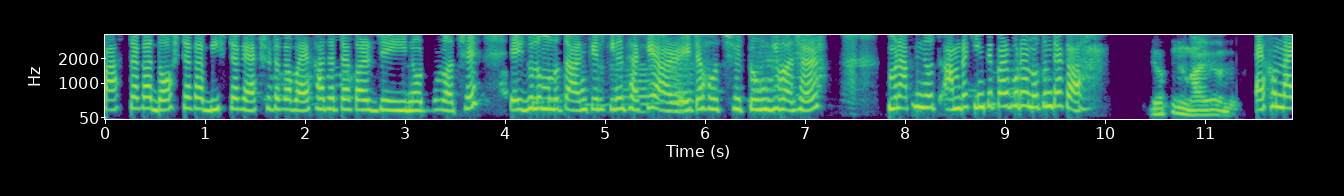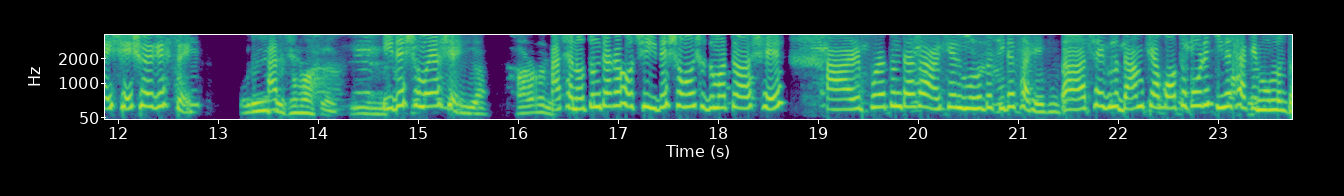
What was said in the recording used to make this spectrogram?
পাঁচ টাকা দশ টাকা বিশ টাকা একশো টাকা বা এক হাজার টাকার যে নোটগুলো আছে এইগুলো মূলত আঙ্কেল কিনে থাকে। আর এটা হচ্ছে টঙ্গী বাজার। মানে আপনি আমরা কিনতে পারব না নতুন টাকা। এখন নাই শেষ হয়ে গেছে। আচ্ছা। ঈদের সময় আসে? আচ্ছা নতুন টাকা হচ্ছে ঈদের সময় শুধুমাত্র আসে আর পুরাতন টাকা আঙ্কেল মূলত কিনে থাকে। আচ্ছা এগুলো দাম কে- কত করে কিনে থাকেন মূলত?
